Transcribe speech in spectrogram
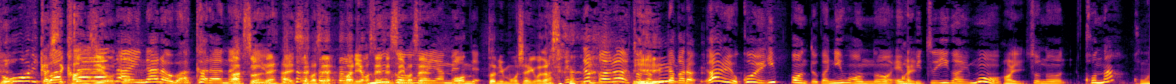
どうにかして感じようとわから。ないならわからないあ。そうだね。はい、すいません。丸山先生すいません。本当に申し訳ございません。だから、そのえー？だから、あるよ、こういう1本とか2本の鉛筆以外も、はいその、粉、粉？粉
